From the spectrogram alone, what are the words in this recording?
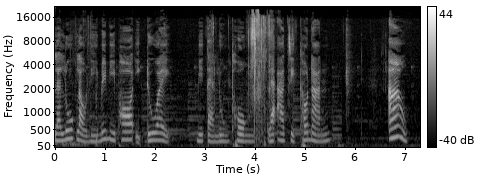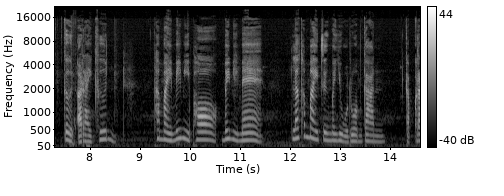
และลูกเหล่านี้ไม่มีพ่ออีกด้วย มีแต่ลุงธงและอาจิตเท่านั้น อ้าว เกิดอะไรขึ้นทำไมไม่มีพ่อ ไม่มีแม่ แล้วทำไมจึงมาอยู่รวมกัน กับใคร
